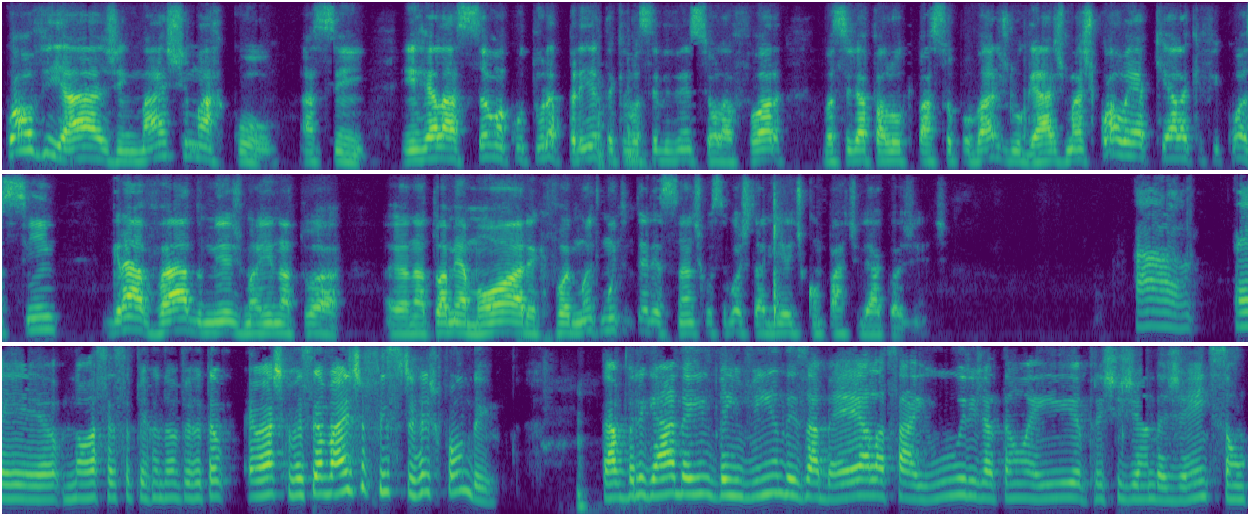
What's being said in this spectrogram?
qual viagem mais te marcou, assim, em relação à cultura preta que você vivenciou lá fora? Você já falou que passou por vários lugares, mas qual é aquela que ficou assim gravado mesmo aí na tua, eh, na tua memória, que foi muito, muito interessante, que você gostaria de compartilhar com a gente? Ah, é, nossa, essa pergunta é uma pergunta, eu acho que vai ser mais difícil de responder. Tá, obrigada aí, bem-vinda, Isabela, Sayuri, já estão aí prestigiando a gente, são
